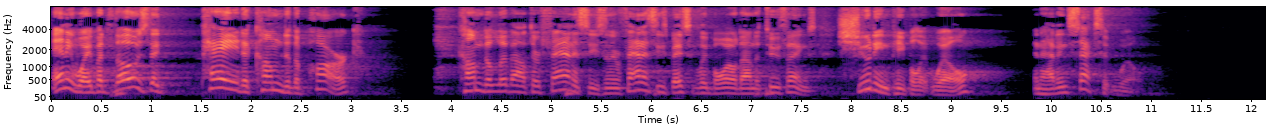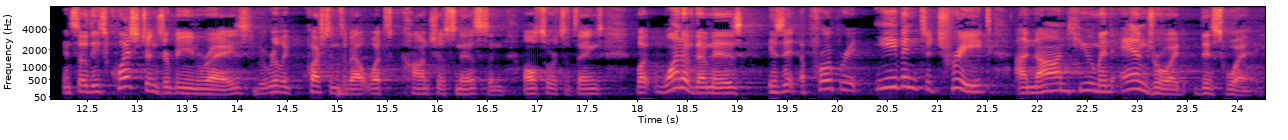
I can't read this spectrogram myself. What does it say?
anyway, but those that pay to come to the park come to live out their fantasies. And their fantasies basically boil down to two things shooting people at will and having sex at will. And so these questions are being raised, really questions about what's consciousness and all sorts of things. But one of them is, is it appropriate even to treat a non-human android this way?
